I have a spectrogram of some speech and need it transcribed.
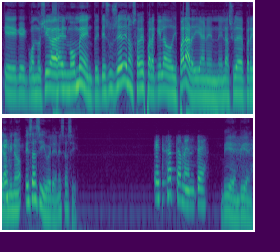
que, cuando llega el momento y te sucede no sabes para qué lado disparar, digan en, la ciudad de Pergamino. Es, es así, Belén, es así. Exactamente. Bien, bien.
